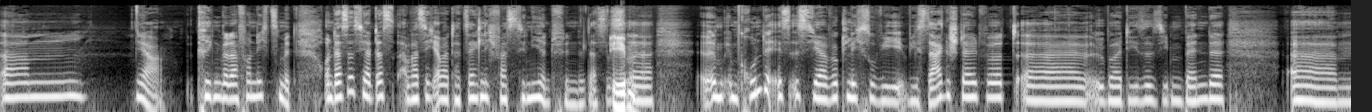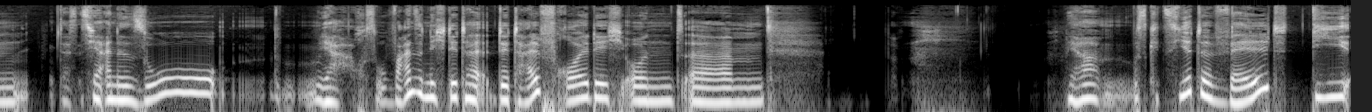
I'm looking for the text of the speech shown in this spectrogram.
ähm, ja, kriegen wir davon nichts mit. Und das ist ja das, was ich aber tatsächlich faszinierend finde. Das ist, Eben. Äh, im, im Grunde ist es ja wirklich so, wie wie es dargestellt wird äh, über diese sieben Bände. Ähm, das ist ja eine so ja auch so wahnsinnig deta detailfreudig und ähm, ja skizzierte Welt, die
